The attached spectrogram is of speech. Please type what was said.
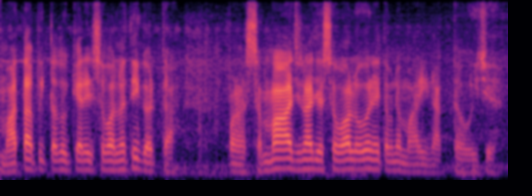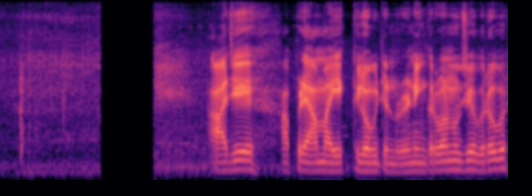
માતા પિતા તો ક્યારેય સવાલ નથી કરતા, પણ સમાજના જે સવાલો હોય ને તમને મારી નાખતા હોય છે. આજે આપણે આમાં એક કિલોમીટરનું રનિંગ કરવાનું છે, બરાબર?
